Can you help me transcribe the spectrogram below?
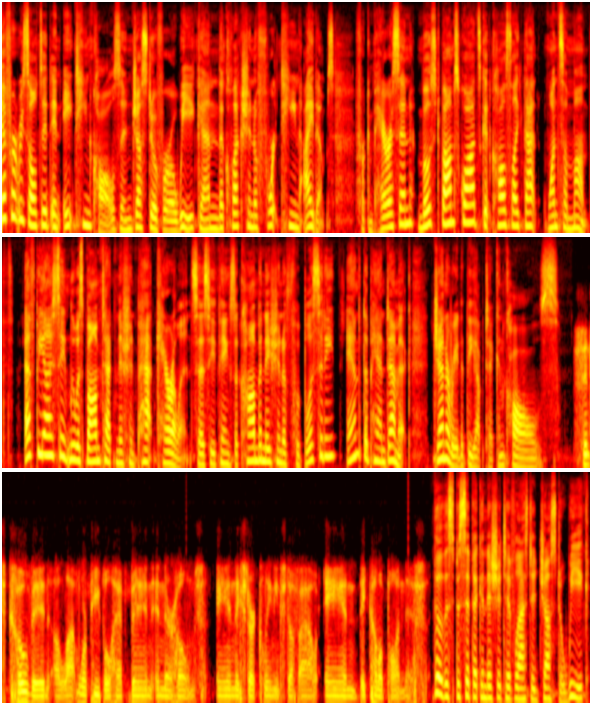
effort resulted in 18 calls in just over a week and the collection of 14 items. For comparison, most bomb squads get calls like that once a month. FBI St. Louis bomb technician Pat Carolyn says he thinks a combination of publicity and the pandemic generated the uptick in calls since COVID, a lot more people have been in their homes and they start cleaning stuff out and they come upon this. Though the specific initiative lasted just a week,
